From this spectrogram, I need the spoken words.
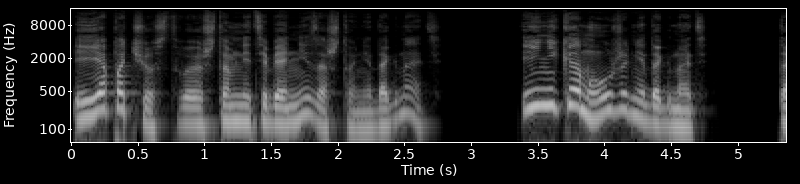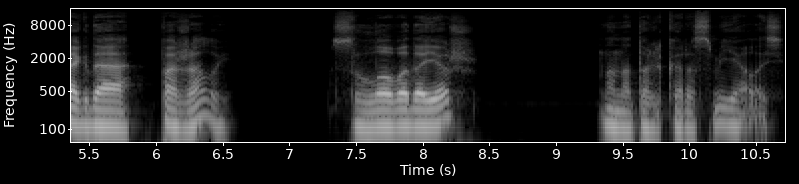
и я почувствую, что мне тебя ни за что не догнать. И никому уже не догнать. Тогда, пожалуй. Слово даешь? Она только рассмеялась.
